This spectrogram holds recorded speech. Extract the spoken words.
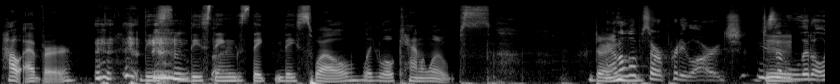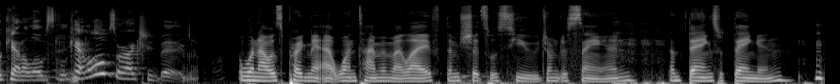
However, these these things they they swell like little cantaloupes. During cantaloupes are pretty large. You said Dude. little cantaloupes. Cantaloupes are actually big. when I was pregnant at one time in my life, them shits was huge. I'm just saying, them things were thangin'.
